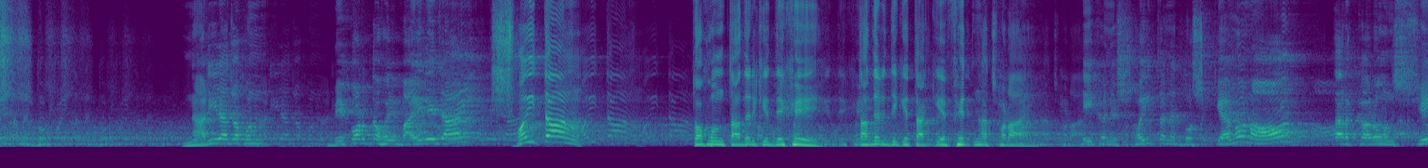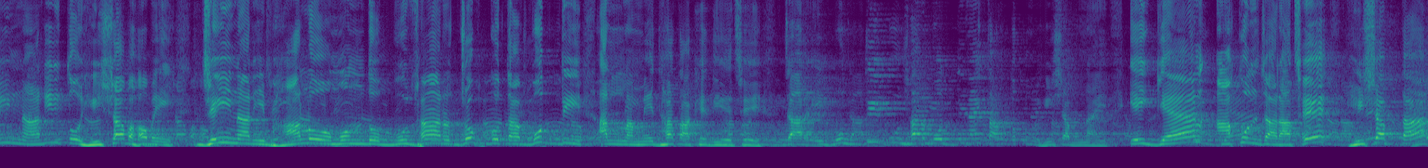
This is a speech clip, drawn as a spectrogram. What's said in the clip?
নারীরা যখন বেপর্দা হয়ে বাইরে যায়, শয়তান তখন তাদেরকে দেখে, তাদের দিকে তাকিয়ে ফেতনা ছড়ায়। এইখানে শয়তানের দোষ কেন নয়? তার কারণ সেই নারীর তো হিসাব হবে। যেই নারী ভালো, মন্দ, বুঝার, যোগ্যতা, বুদ্ধি আল্লাহ মেধা তাকে দিয়েছে। যার এই বুদ্ধি, বুঝার, বুদ্ধি নাই, তার তো কোনো হিসাব নাই। এই জ্ঞান, আকুল যার আছে, হিসাব তার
